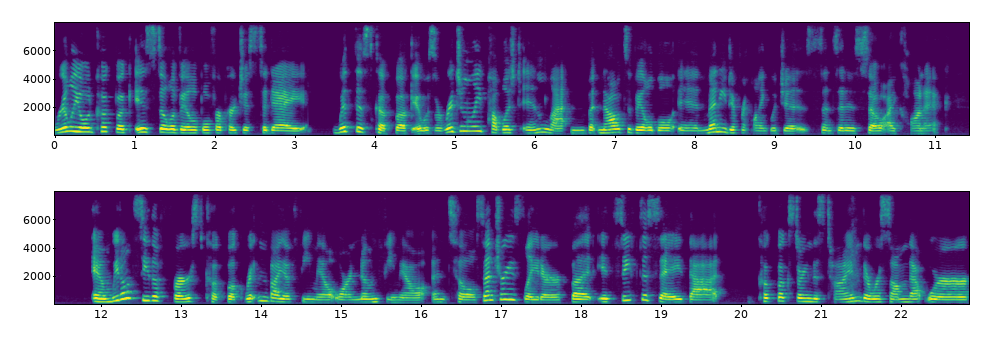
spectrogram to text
really old cookbook is still available for purchase today with this cookbook, it was originally published in Latin, but now it's available in many different languages since it is so iconic. And we don't see the first cookbook written by a female or a known female until centuries later, but it's safe to say that cookbooks during this time, there were some that were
